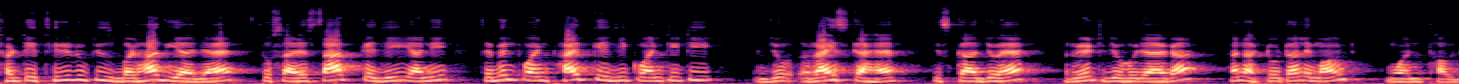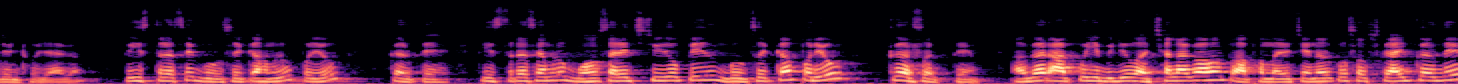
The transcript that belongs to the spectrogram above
थर्टी थ्री रुपीज़ बढ़ा दिया जाए तो साढ़े सात के जी यानी सेवन पॉइंट फाइव के जी क्वान्टिटी जो राइस का है, इसका जो है रेट जो हो जाएगा, है ना टोटल अमाउंट वन थाउज़ेंड हो जाएगा। तो इस तरह से गोलसे का हम लोग प्रयोग करते हैं। तो इस तरह से हम लोग बहुत सारी चीज़ों पे गोलसे का प्रयोग कर सकते हैं। अगर आपको ये वीडियो अच्छा लगा हो तो आप हमारे चैनल को सब्सक्राइब कर दें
